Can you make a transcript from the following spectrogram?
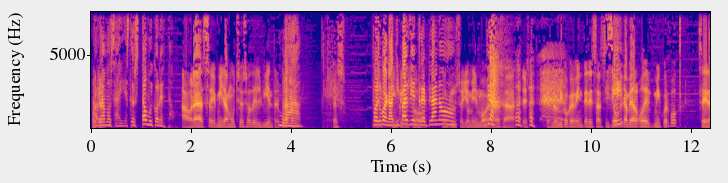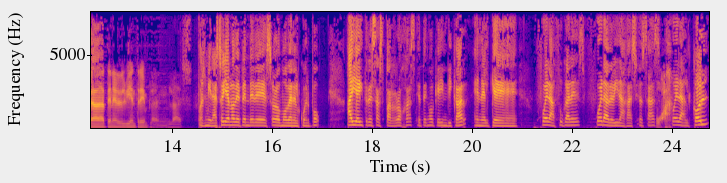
Hablamos ahí, esto está muy conectado. Ahora se mira mucho eso del vientre Buah. plano. Es... Pues bueno, aquí para el vientre plano- Incluso yo mismo, ¿eh? O sea, es, es lo único que me interesa. Si ¿Sí? tengo que cambiar algo de mi cuerpo, será tener el vientre en plan las... Pues mira, eso ya no depende de solo mover el cuerpo. Ahí hay tres aspas rojas que tengo que indicar en el que fuera azúcares, fuera bebidas gaseosas, fuera alcohol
